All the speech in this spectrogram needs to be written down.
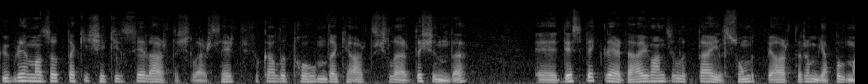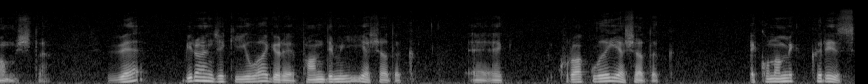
gübre mazottaki şekilsel artışlar, sertifikalı tohumdaki artışlar dışında e, desteklerde hayvancılık dahil somut bir artırım yapılmamıştı. Ve bir önceki yıla göre pandemiyi yaşadık, e, kuraklığı yaşadık, ekonomik kriz,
